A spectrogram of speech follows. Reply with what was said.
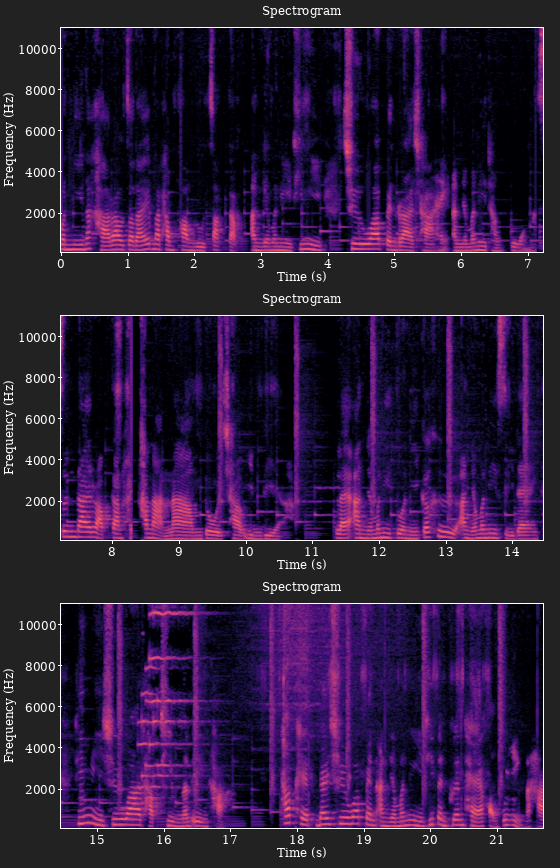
วันนี้นะคะเราจะได้มาทำความรู้จักกับอัญมณีที่มีชื่อว่าเป็นราชาแห่งอัญมณีทั้งปวง ซึ่งได้รับการขนานนามโดยชาวอินเดีย และอัญมณีตัวนี้ก็คืออัญมณีสีแดงที่มีชื่อว่าทับทิมนั่นเองค่ะ ถ้าเพชรได้ชื่อว่าเป็นอัญมณีที่เป็นเพื่อนแท้ของผู้หญิงนะคะ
